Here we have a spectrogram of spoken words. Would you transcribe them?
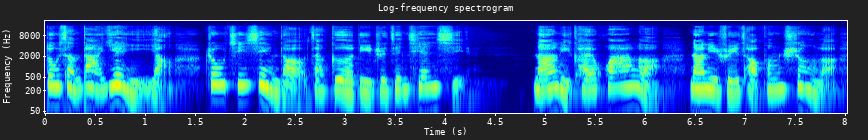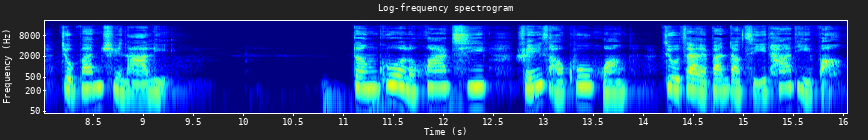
都像大雁一样，周期性的在各地之间迁徙，哪里开花了，哪里水草丰盛了，就搬去哪里。等过了花期，水草枯黄，就再搬到其他地方。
